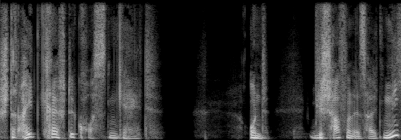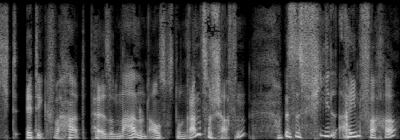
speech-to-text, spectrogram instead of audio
Streitkräfte kosten Geld. Und wir schaffen es halt nicht, adäquat Personal und Ausrüstung ranzuschaffen. Und es ist viel einfacher,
